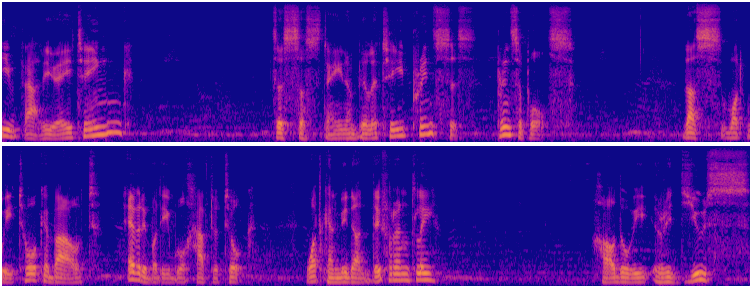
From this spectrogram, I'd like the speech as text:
evaluating the sustainability principles. Thus, what we talk about, everybody will have to talk what can be done differently? How do we reduce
